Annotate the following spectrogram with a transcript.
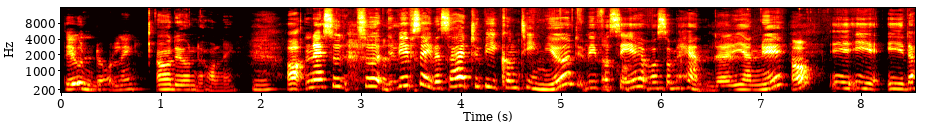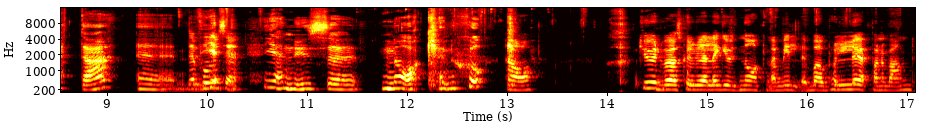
Det är underhållning. Ja, det är underhållning. Mm. Ja, nej, så, så vi säger väl så här, to be continued. Vi får se vad som händer, Jenny, Ja, i, i, i detta. Eh, det får vi se. Jennys eh, nakenchock. Ja. Gud vad jag skulle vilja lägga ut nakna bilder bara på löpande band.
